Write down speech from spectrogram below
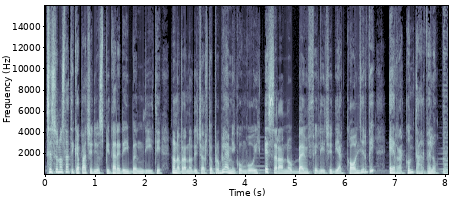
Se sono stati capaci di ospitare dei banditi, non avranno di certo problemi con voi e saranno ben felici di accogliervi e raccontarvelo.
